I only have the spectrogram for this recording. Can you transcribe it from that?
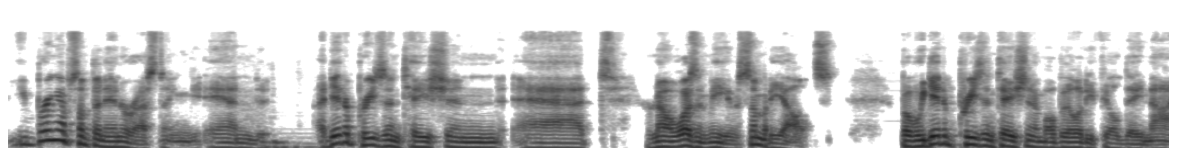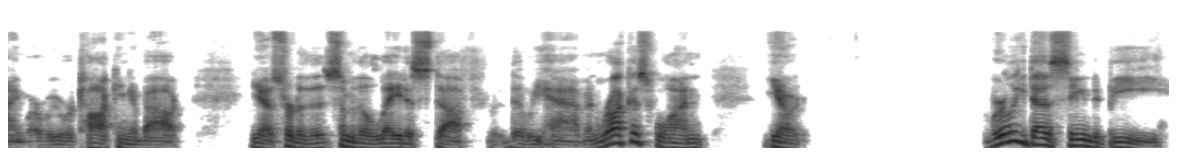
you bring up something interesting and i did a presentation at or no it wasn't me it was somebody else. But we did a presentation at mobility field day nine where we were talking about you know sort of the, some of the latest stuff that we have. And ruckus one you know really does seem to be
